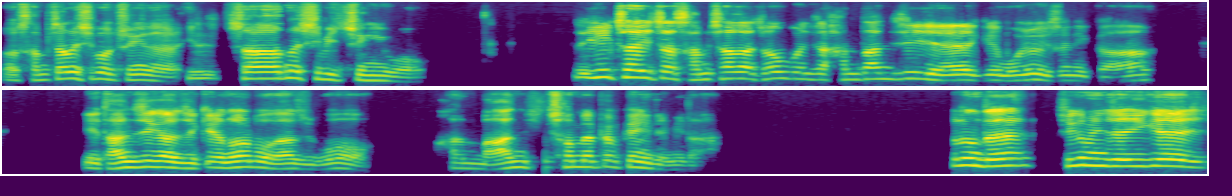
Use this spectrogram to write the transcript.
3차는 15층이네. 1차는 12층이고. 1차, 2차, 3차가 전부 이제 한 단지에 이렇게 모여 있으니까 이 단지가 이제 꽤 넓어 가지고 한 만 천 몇백 평이 됩니다. 그런데 지금 이제 이게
